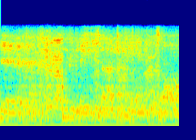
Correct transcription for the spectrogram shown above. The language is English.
to quickly turn hands off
